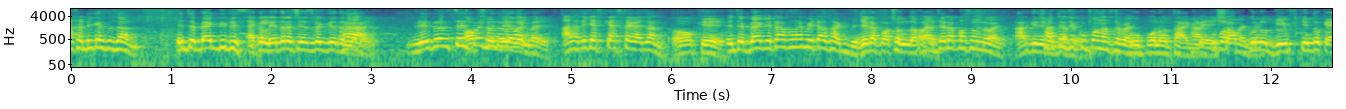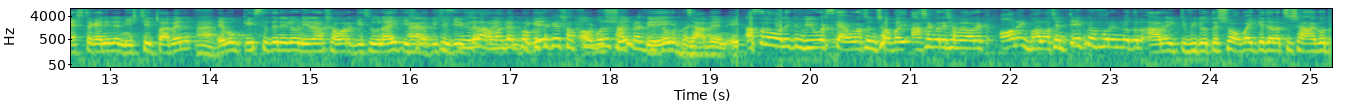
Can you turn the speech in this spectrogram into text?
আচ্ছা ঠিক আছে যান। এই যে ব্যাগ দিতেছি একটা লেদারের চেস্ট ব্যাগ দিয়ে দেন হ্যাঁ। ভাই। যেটা চেঞ্জ করে Option দিতে দিয়ে ভাই। আচ্ছা ঠিক আছে ক্যাশ টাকা যান। ওকে এই যে ব্যাগ এটাও থাকবে এটাও থাকবে। যেটা পছন্দ হয়। যেটা পছন্দ হয়। আর কি সাথে যে কুপন আছে ভাই। কুপনও থাকবে। সবগুলো গিফট কিন্তু ক্যাশ টাকা নিলে নিশ্চিত পাবেন। এবং কিস্তিতে নিলেও নিরাশ হওয়ার কিছু নাই। কিছু না কিছু গিফট আমাদের পক্ষ থেকে সবসময় অবশ্যই surprise পেয়ে gift থাকবে। যাবেন আসসালামু আলাইকুম ভিউয়ার্স কেমন আছেন সবাই? আশা করি সবাই অনেক অনেক ভালো আছেন। নতুন আরও একটি ভিডিওতে সবাইকে জানাচ্ছি স্বাগত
